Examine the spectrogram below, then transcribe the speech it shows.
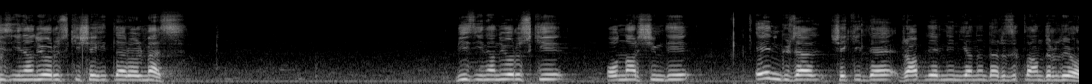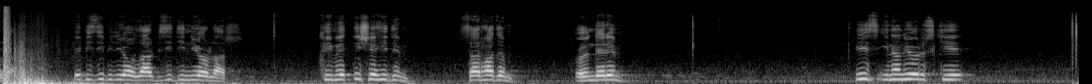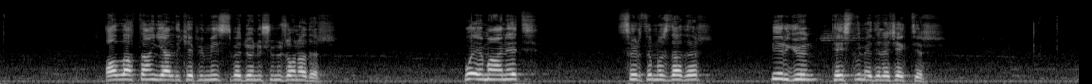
Biz inanıyoruz ki şehitler ölmez. Biz inanıyoruz ki onlar şimdi en güzel şekilde Rablerinin yanında rızıklandırılıyorlar. Ve bizi biliyorlar, bizi dinliyorlar. Kıymetli şehidim, Serhadım, Önderim. Biz inanıyoruz ki Allah'tan geldik hepimiz ve dönüşümüz onadır. Bu emanet sırtımızdadır. Bir gün teslim edilecektir.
